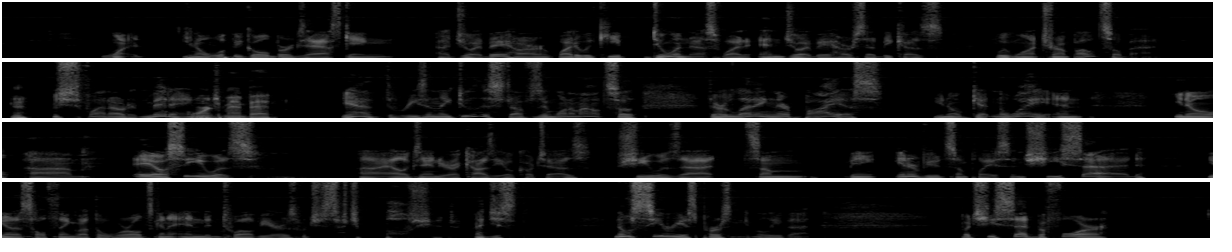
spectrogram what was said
what, you know, Whoopi Goldberg's asking uh, Joy Behar, why do we keep doing this? Why? And Joy Behar said, because we want Trump out so bad. Yeah. She's flat out admitting, Orange man bad. yeah, the reason they do this stuff is they want him out. So they're letting their bias, you know, get in the way. And, you know, um, AOC was uh, Alexandria Ocasio Cortez. She was at some being interviewed someplace, and she said, you know, this whole thing about the world's going to end in 12 years, which is such bullshit. I just, no serious person can believe that. But she said before,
